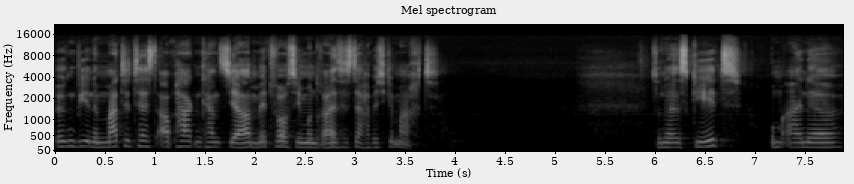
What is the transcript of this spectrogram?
irgendwie in einem Mathe-Test abhaken kannst, ja, Mittwoch, 37. habe ich gemacht. Sondern es geht um eine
